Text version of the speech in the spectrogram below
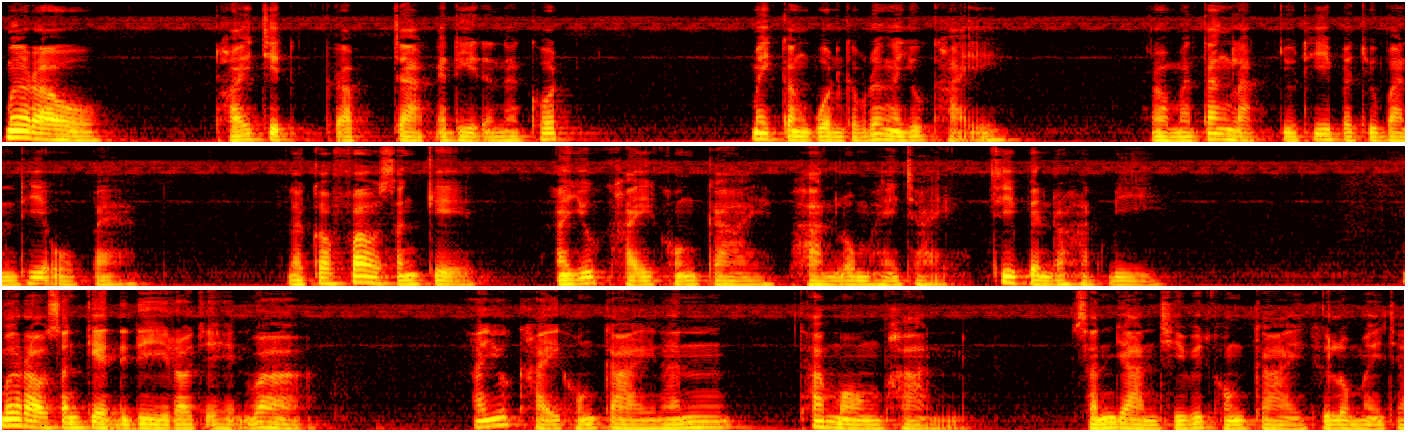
เมื่อเราถอยจิตกลับจากอดีตอนาคต ไม่กังวลกับเรื่องอายุไข เรามาตั้งหลักอยู่ที่ปัจจุบันที่โอแปดแล้วก็เฝ้าสังเกตอายุไขของกายผ่านลมหายใจที่เป็นรหัสบีเมื่อเราสังเกตดีๆ เราจะเห็นว่า อายุไขของกายนั้น ถ้ามองผ่าน สัญญาณชีวิตของกายคือลมหายใจ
